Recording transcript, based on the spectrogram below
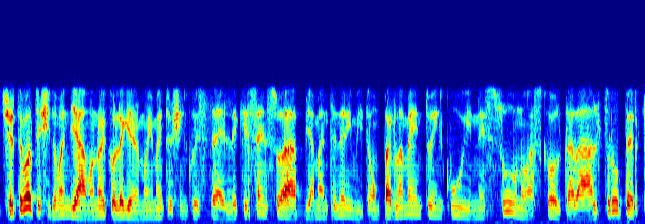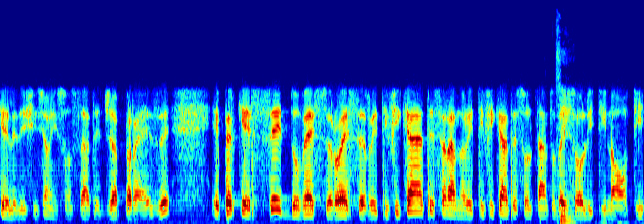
Certe volte ci domandiamo, noi colleghi del Movimento 5 Stelle, che senso abbia mantenere in vita un Parlamento in cui nessuno ascolta l'altro perché le decisioni sono state già prese e perché se dovessero essere rettificate saranno rettificate soltanto dai sì. soliti noti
